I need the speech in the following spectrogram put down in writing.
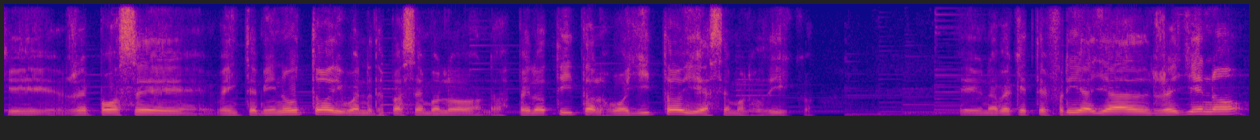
que repose 20 minutos y bueno, después hacemos los, las pelotitas, los bollitos y hacemos los discos. Eh, una vez que esté fría ya el relleno,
